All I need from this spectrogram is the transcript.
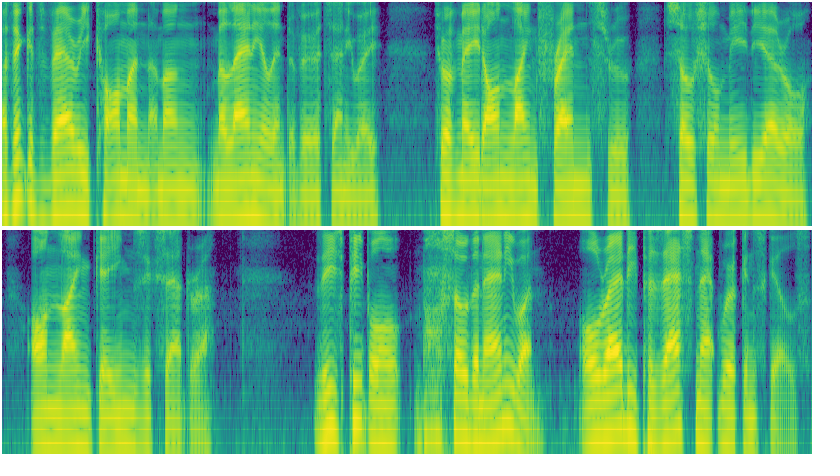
I think it's very common among millennial introverts, anyway, to have made online friends through social media or online games, etc. These people, more so than anyone, already possess networking skills.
